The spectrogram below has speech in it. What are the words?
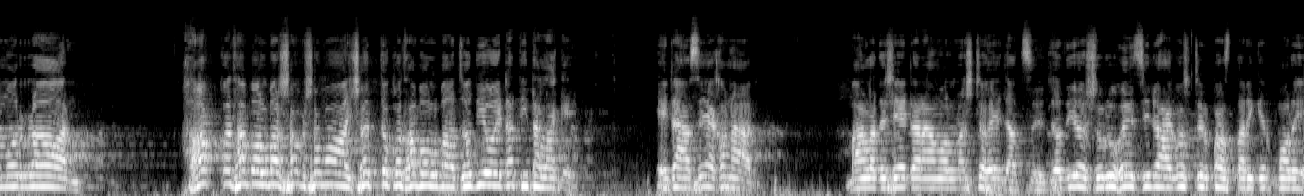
আমরন হক কথা বলবা সব সময়, সত্য কথা বলবা, যদিও এটা তিতা লাগে। এটা আছে এখন আর। বাংলাদেশে এটার আমল নষ্ট হয়ে যাচ্ছে। যদিও শুরু হয়েছিল আগস্টের পাঁচ তারিখের পরে,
